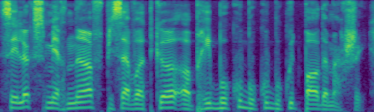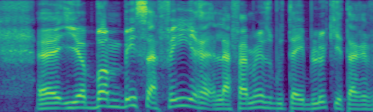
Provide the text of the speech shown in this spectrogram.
c'est là que Smirnoff, puis sa vodka a pris beaucoup, beaucoup, beaucoup de parts de marché. Il y a Bombay Saphir, la fameuse bouteille bleue qui est arrivée.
